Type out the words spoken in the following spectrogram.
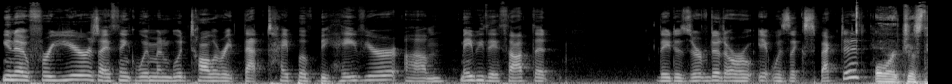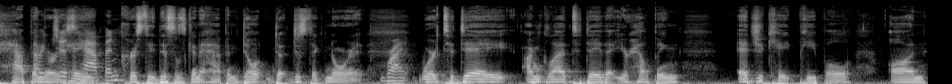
You know, for years I think women would tolerate that type of behavior. Um, maybe they thought that they deserved it or it was expected. or it just happened, Or or, it just hey, happened. Kristi, this is going to happen. Don't, d- just ignore it. Right. Where today, I'm glad today that you're helping educate people on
